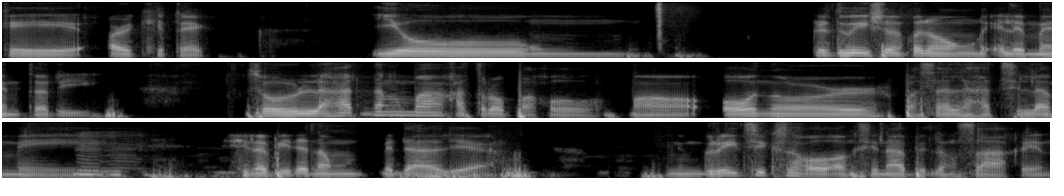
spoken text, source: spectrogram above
kay architect, yung graduation ko nung elementary. So, lahat ng mga katropa ko, mga honor, basta lahat sila may Mm-mm. sinabitan ng medalya. Yung grade 6 ako, ang sinabit lang sa akin,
